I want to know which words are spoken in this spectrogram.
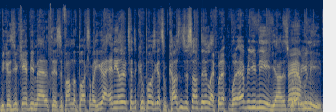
because you can't be mad at this. If I'm the Bucks, I'm like, "You got any other Antetokounmpos? You got some cousins or something? Like whatever, whatever you need, Giannis. Whatever you need."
